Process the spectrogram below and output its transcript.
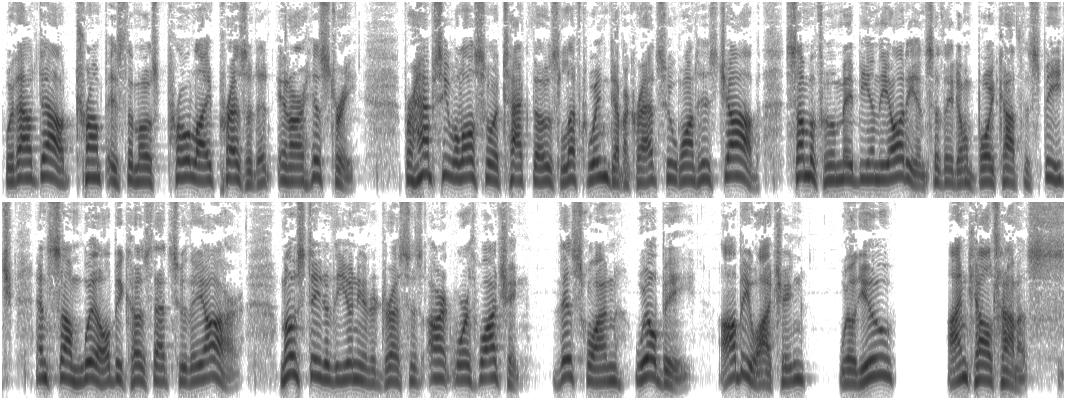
Without doubt, Trump is the most pro life president in our history. Perhaps he will also attack those left wing Democrats who want his job, some of whom may be in the audience if they don't boycott the speech, and some will because that's who they are. Most State of the Union addresses aren't worth watching. This one will be. I'll be watching. Will you? I'm Cal Thomas.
